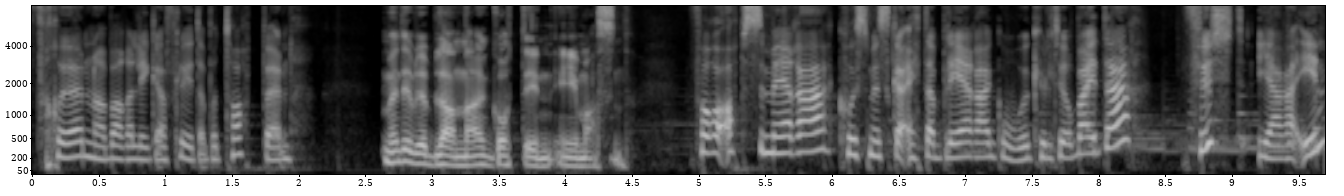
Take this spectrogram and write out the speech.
frøene bare ligge og flyte på toppen, men de blir blanda godt inn i massen. For å oppsummere hvordan vi skal etablere gode kulturbeiter. Først gjøre inn,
